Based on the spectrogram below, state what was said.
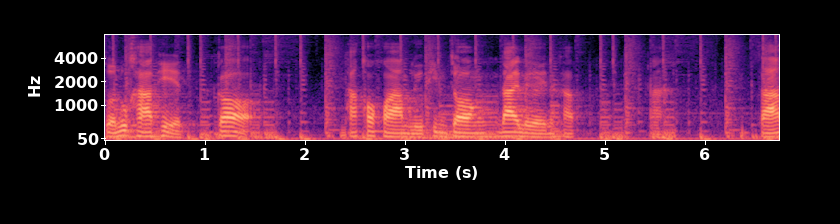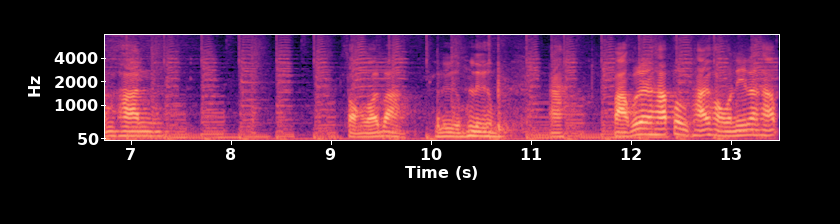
ส่วนลูกค้าเพจก็ทักข้อความหรือพิมพ์จองได้เลยนะครับอะ3,200บาท ลืมลืมอะฝากไว้ด้วยนะครับตัวสุดท้ายของวันนี้แล้วครับ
